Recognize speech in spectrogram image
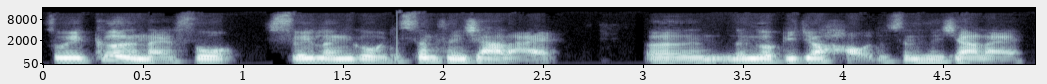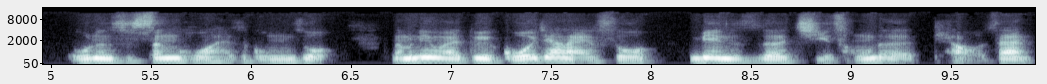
作为个人来说，谁能够生存下来，呃，能够比较好的生存下来，无论是生活还是工作。那么，另外对国家来说，面对着几重的挑战，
